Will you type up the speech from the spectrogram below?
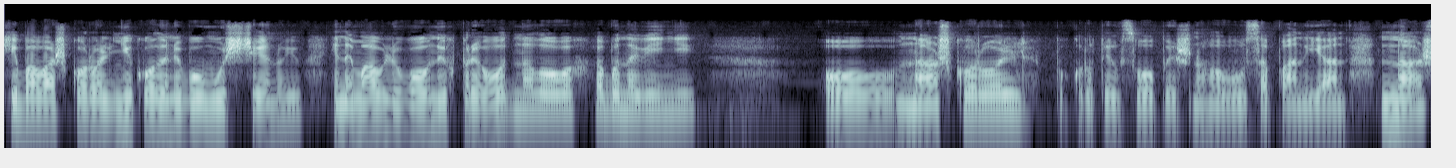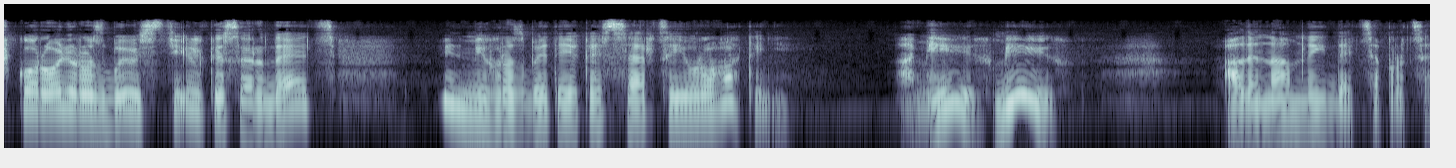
Хіба ваш король ніколи не був мужчиною і не мав любовних пригод на ловах або на війні? О, наш король, покрутив свого пишного вуса пан Ян, наш король розбив стільки сердець. Він міг розбити якесь серце і у рогатині. А міг, міг. Але нам не йдеться про це.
